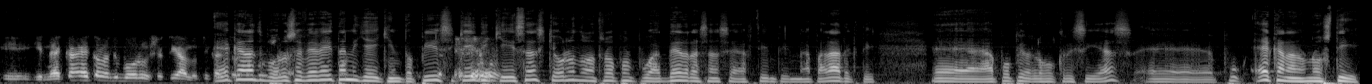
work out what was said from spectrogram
η, γυναίκα έκανε ό,τι μπορούσε. Τι άλλο, τι έκανε ό,τι μπορούσε. Βέβαια ήταν για η κινητοποίηση και η δική σας και όλων των ανθρώπων που αντέδρασαν σε αυτήν την απαράδεκτη ε, απόπειρα λογοκρισίας ε, που έκαναν γνωστή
